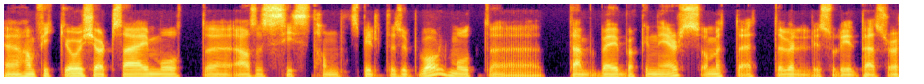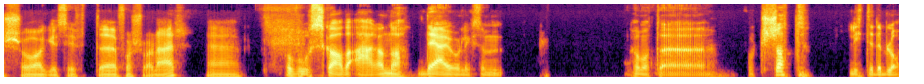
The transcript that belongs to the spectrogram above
han fikk jo kjørt seg mot Altså sist han spilte Superbowl, mot Tamper Bay Buccaneers, og møtte et veldig solid pass rush og aggressivt eh, forsvar der. Eh, Og hvor skada er han, da? Det er jo liksom på en måte fortsatt litt i det blå.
